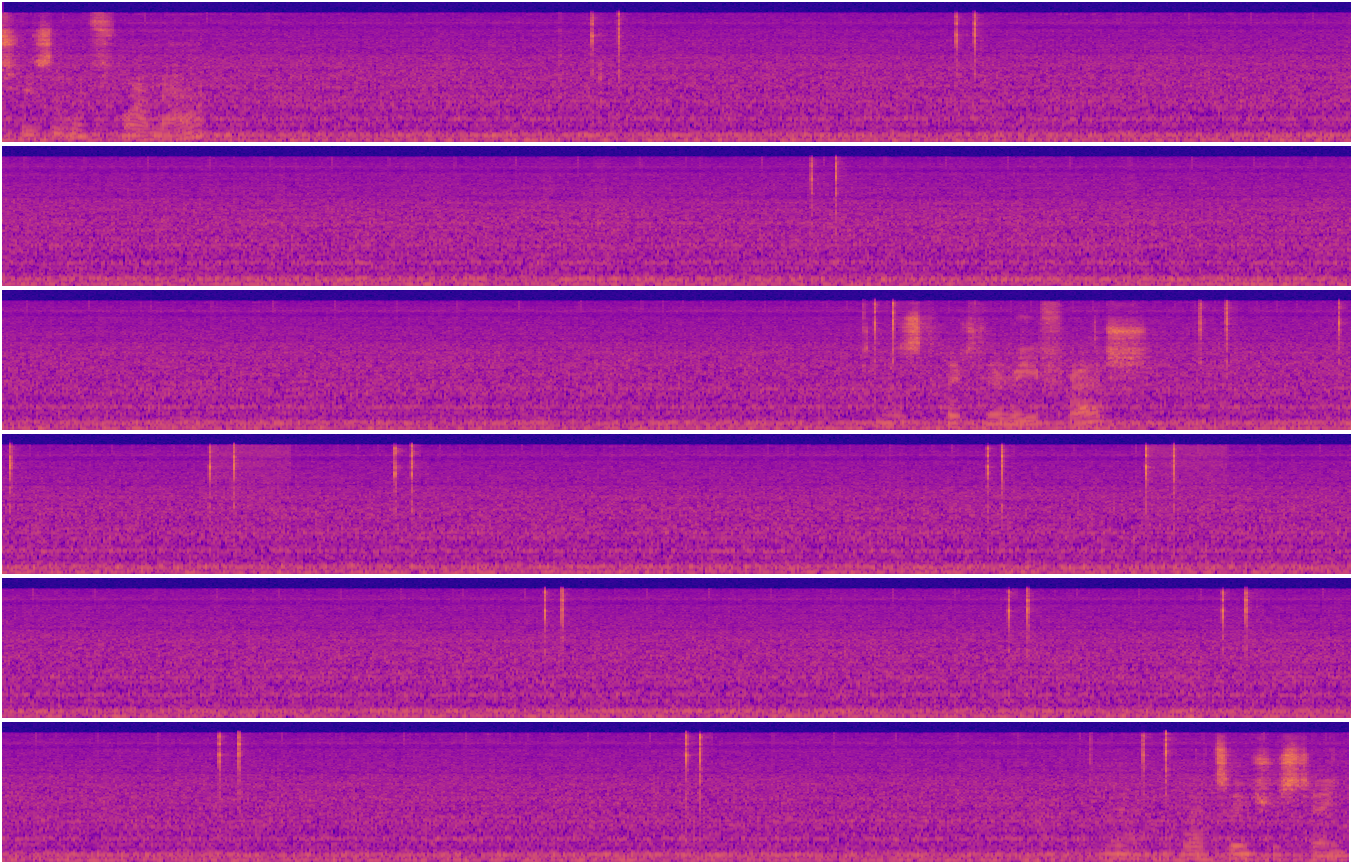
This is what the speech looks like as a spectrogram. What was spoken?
Choosing the format. Just click the refresh. Yeah, that's interesting.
